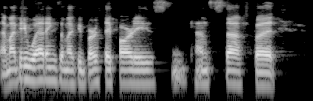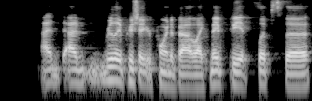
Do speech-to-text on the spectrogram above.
That might be weddings, that might be birthday parties, kinds of stuff. But I, I really appreciate your point about like maybe it flips the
